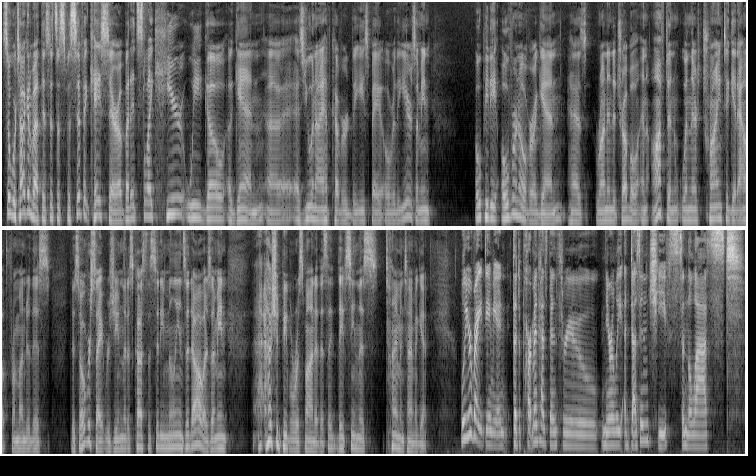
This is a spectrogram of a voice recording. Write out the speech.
So we're talking about this. It's a specific case, Sarah, but it's like here we go again. Uh, as you and I have covered the East Bay over the years, I mean, OPD over and over again has run into trouble, and often when they're trying to get out from under this this oversight regime that has cost the city millions of dollars. I mean, how should people respond to this? They, they've seen this time and time again. Well, you're right, Demian. The department has been through nearly a dozen chiefs in the last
